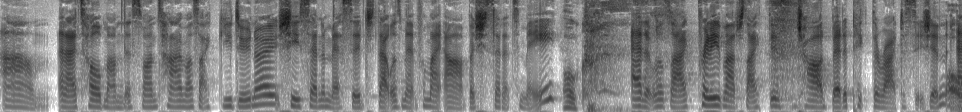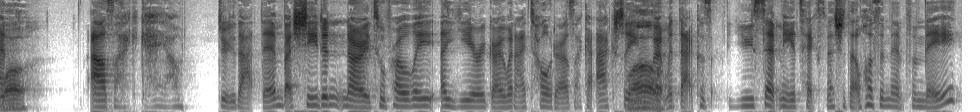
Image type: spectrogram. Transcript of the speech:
Um, and I told mum this one time, I was like, you do know she sent a message that was meant for my aunt, but she sent it to me. oh, cra- And it was like pretty much like this child better pick the right decision. oh and wow, I was like, okay, I'll do that then. But she didn't know till probably a year ago when I told her. I was like, I actually Wow. went with that because you sent me a text message that wasn't meant for me.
